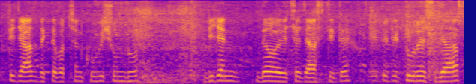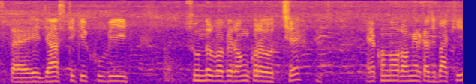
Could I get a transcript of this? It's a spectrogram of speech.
একটি জাহাজ দেখতে পাচ্ছেন, খুবই সুন্দর। ডিজাইন দেওয়া হয়েছে জাহাজটিতে। এটি একটি ট্যুরিস্ট জাহাজ, তাই এই জাহাজটিকে খুবই সুন্দরভাবে রং করা হচ্ছে। এখনও রঙের কাজ বাকি।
